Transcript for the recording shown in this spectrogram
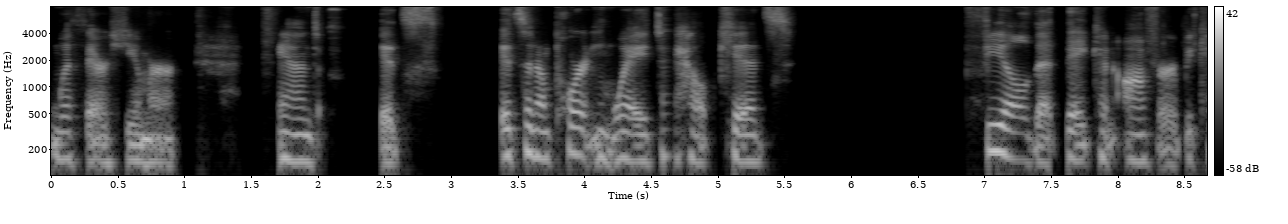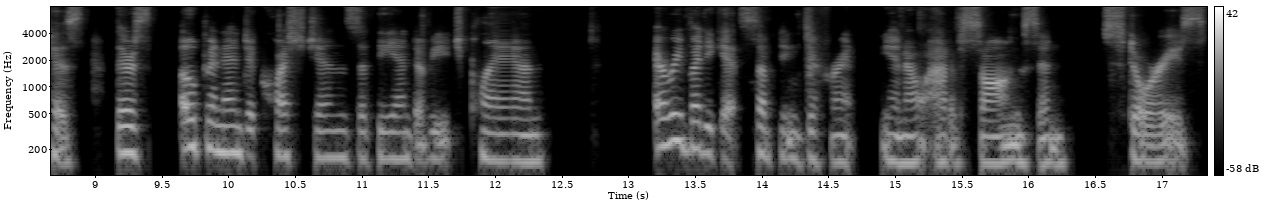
with their humor. And it's it's an important way to help kids feel that they can offer because there's open-ended questions at the end of each plan. Everybody gets something different, you know, out of songs and stories.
